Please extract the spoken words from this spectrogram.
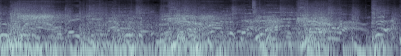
Wow, they came out with a sneaky surprise attack at the start of the round.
